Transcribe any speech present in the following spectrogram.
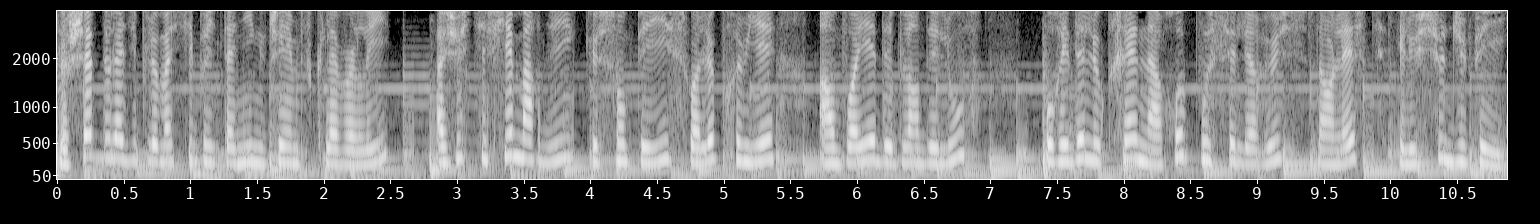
Le chef de la diplomatie britannique James Cleverly a justifié mardi que son pays soit le premier à envoyer des blindés lourds pour aider l'Ukraine à repousser les Russes dans l'est et le sud du pays.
